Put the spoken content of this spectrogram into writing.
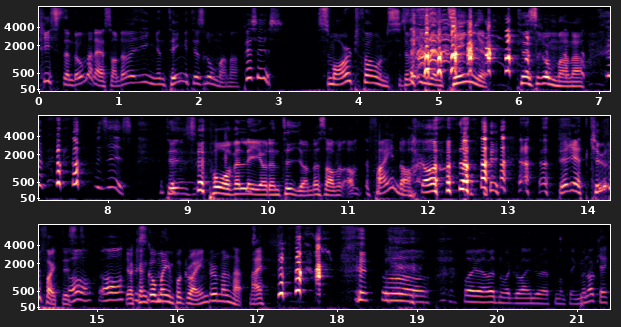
kristendomen är sån, det var ingenting tills romarna. Precis. Smartphones, det var ingenting tills romarna. Precis. Tills påve Leo den tionde sa men "Ja, fine då. Ja, Det är rätt kul faktiskt. ja, ja. Jag kan komma in på Grindr med den här. Nej, vad- jag vet inte vad Grindr är för någonting, men okej.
